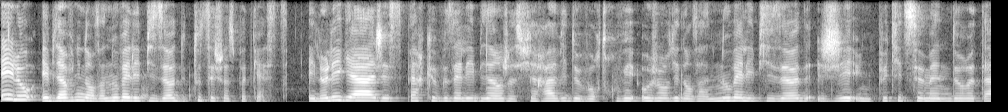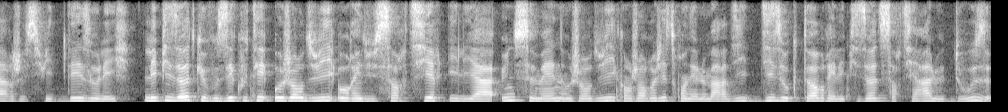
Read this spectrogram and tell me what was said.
Hello et bienvenue dans un nouvel épisode de Toutes ces choses podcast. Hello les gars, j'espère que vous allez bien. Je suis ravie de vous retrouver aujourd'hui dans un nouvel épisode. J'ai une petite semaine de retard, je suis désolée. L'épisode que vous écoutez aujourd'hui aurait dû sortir il y a une semaine. Aujourd'hui, quand j'enregistre, on est le mardi 10 octobre et l'épisode sortira le 12.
